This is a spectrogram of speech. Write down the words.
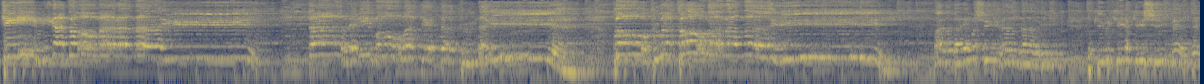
君が止まらも負けたくない。僕は止まらない。まだ誰も知らない。ときめき抱きしめて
